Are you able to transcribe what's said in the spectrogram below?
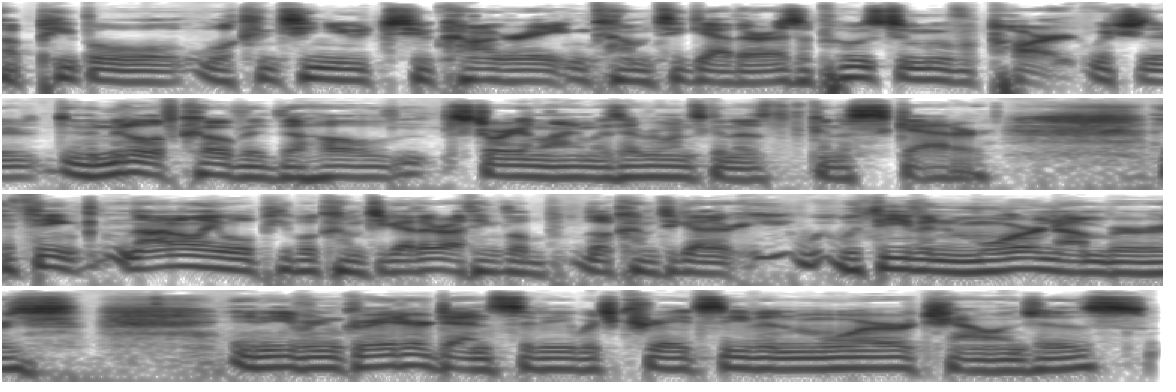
uh, people will continue to congregate and come together as opposed to move apart, which in the middle of COVID, the whole storyline was everyone's going to, going to scatter. I think not only will people come together, I think they'll, they'll come together with even more numbers in even greater density, which creates even more challenges,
